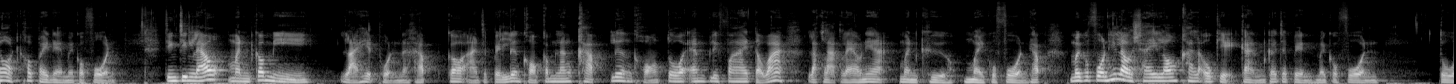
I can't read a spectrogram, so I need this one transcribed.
ลอดเข้าไปในไมโครโฟน จริงๆ แล้วมันก็มีหลายเหตุผลนะครับ ก็อาจจะเป็นเรื่องของกำลังขับ เรื่องของตัว Amplify แต่ว่าหลักๆ แล้วเนี่ยมันคือไมโครโฟนครับ ไมโครโฟนที่เราใช้ร้องคาราโอเกะกันก็จะเป็นไมโครโฟน ตัว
